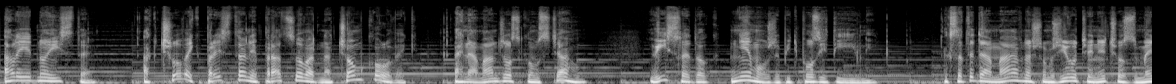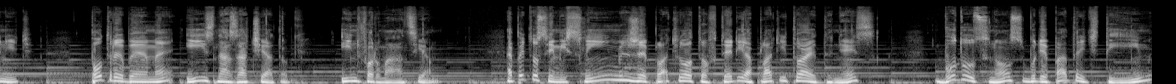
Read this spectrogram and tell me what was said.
Ale jedno isté. Ak človek prestane pracovať na čomkoľvek, aj na manželskom vzťahu, výsledok nemôže byť pozitívny. Ak sa teda má v našom živote niečo zmeniť, potrebujeme ísť na začiatok, informáciám. A preto si myslím, že platilo to vtedy a platí to aj dnes. Budúcnosť bude patriť tým,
